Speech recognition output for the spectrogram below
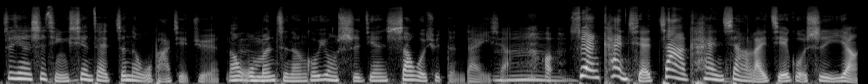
这件事情现在真的无法解决，那我们只能够用时间稍微去等待一下。嗯、好，虽然看起来乍看下来结果是一样，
